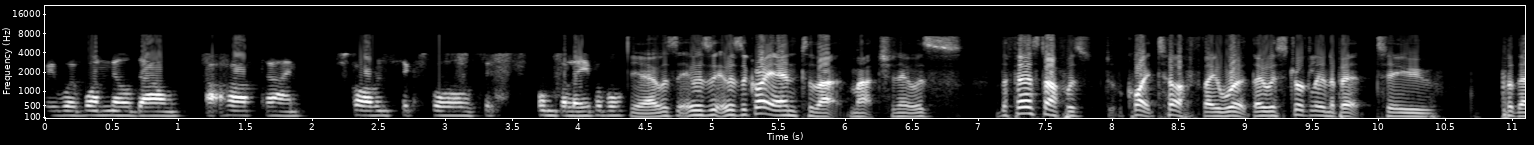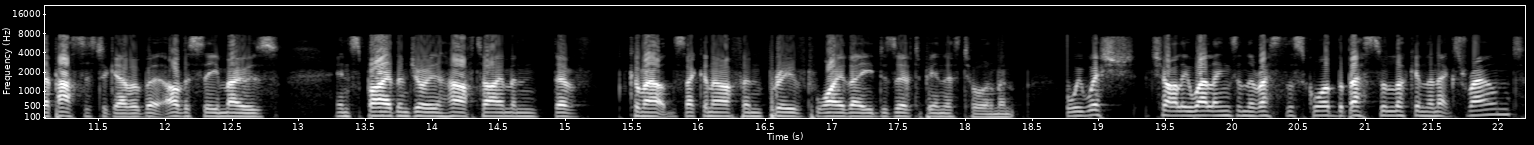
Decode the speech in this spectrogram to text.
we were one 0 down at half time, scoring six goals. It's unbelievable. Yeah, it was it was it was a great end to that match, and it was the first half was quite tough. They were they were struggling a bit to put their passes together, but obviously Mo's inspired them during half time and they've come out in the second half and proved why they deserve to be in this tournament. We wish Charlie Wellings and the rest of the squad the best of luck in the next round.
